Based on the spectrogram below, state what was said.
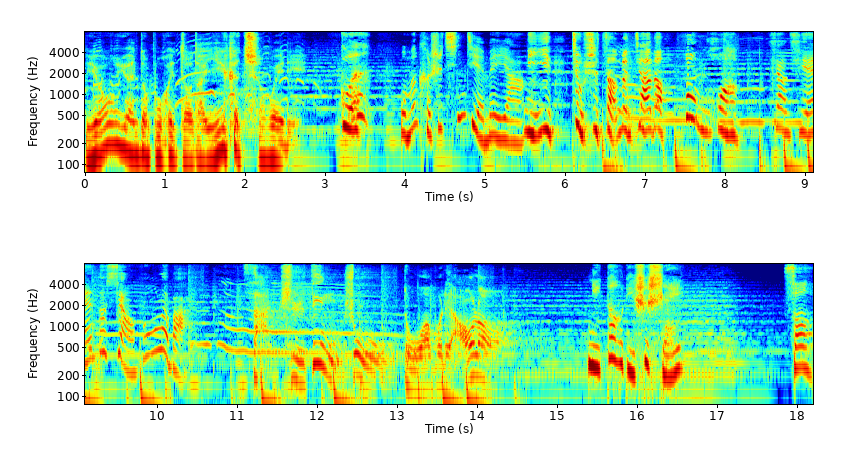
永远都不会走到一个称谓里。滚！我们可是亲姐妹呀！你就是咱们家的凤凰，想钱都想疯了吧？三世定数，躲不了喽。你到底是谁？桑。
